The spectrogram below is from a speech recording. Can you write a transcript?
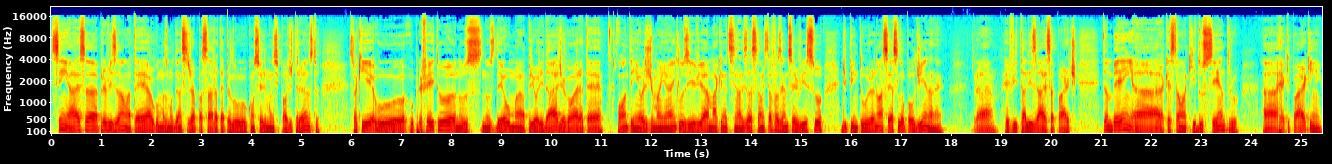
Sim, há essa previsão. Até algumas mudanças já passaram até pelo Conselho Municipal de Trânsito. Só que o, o prefeito nos, nos deu uma prioridade agora, até ontem e hoje de manhã, inclusive a máquina de sinalização está fazendo serviço de pintura no acesso Leopoldina, né? Para revitalizar essa parte. Também a questão aqui do centro, a Rec Parking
